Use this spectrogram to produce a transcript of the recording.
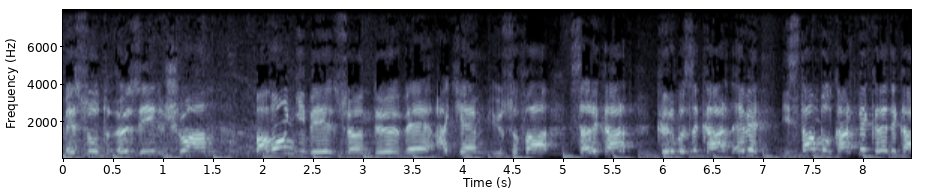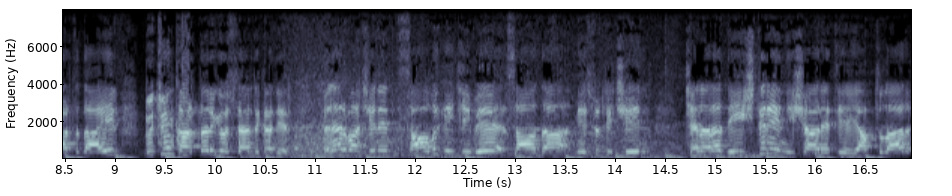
Mesut Özil şu an balon gibi söndü ve hakem Yusuf'a sarı kart, kırmızı kart, evet İstanbul kart ve kredi kartı dahil bütün kartları gösterdi Kadir. Fenerbahçe'nin sağlık ekibi sahada Mesut için kenara değiştirin işareti yaptılar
